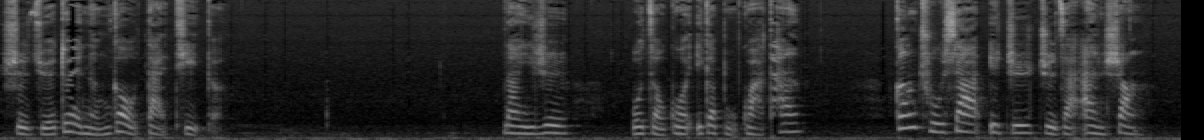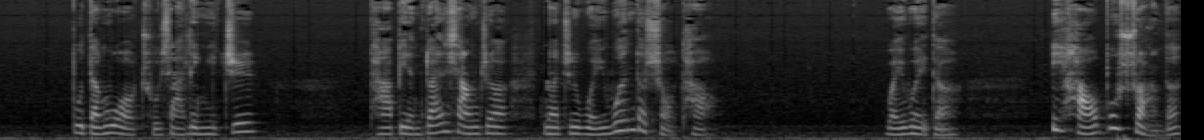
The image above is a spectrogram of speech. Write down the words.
是绝对能够代替的。那一日，我走过一个卜卦摊，刚除下一只纸在案上，不等我除下另一只，他便端详着那只维温的手套，微微的，一毫不爽的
